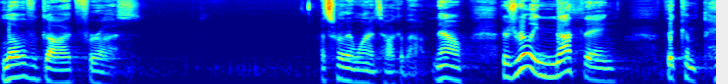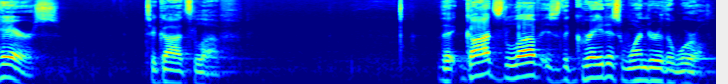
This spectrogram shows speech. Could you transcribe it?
love of God for us. That's what I want to talk about. Now, there's really nothing that compares to God's love. That God's love is the greatest wonder of the world.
